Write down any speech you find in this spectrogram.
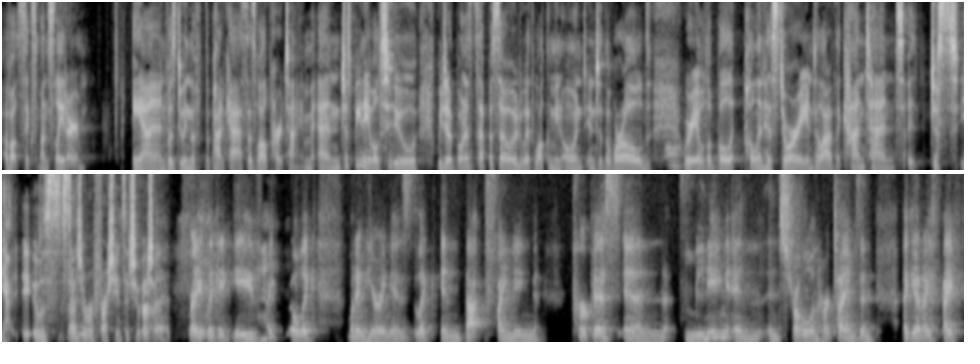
about 6 months months later and was doing the, the podcast as well part time. And just being able to, we did a bonus episode with welcoming Owen into the world. Oh. We were able to bullet, pull in his story into a lot of the content. It just, yeah, it, it was such a refreshing situation. Perfect, right? Like it gave, mm-hmm. I feel like what I'm hearing is like in that finding purpose and meaning and, and struggle and hard times. And again, I, I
